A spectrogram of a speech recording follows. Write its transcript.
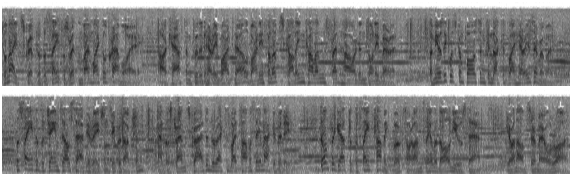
Tonight's script of The Saint was written by Michael Cramoy. Our cast included Harry Bartell, Barney Phillips, Colleen Collins, Fred Howard, and Tony Barrett. The music was composed and conducted by Harry Zimmerman. The Saint is a James L. Saphier agency production and was transcribed and directed by Thomas A. McAvity. Don't forget that the Saint comic books are on sale at all newsstands. Your announcer, Merrill Ross.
